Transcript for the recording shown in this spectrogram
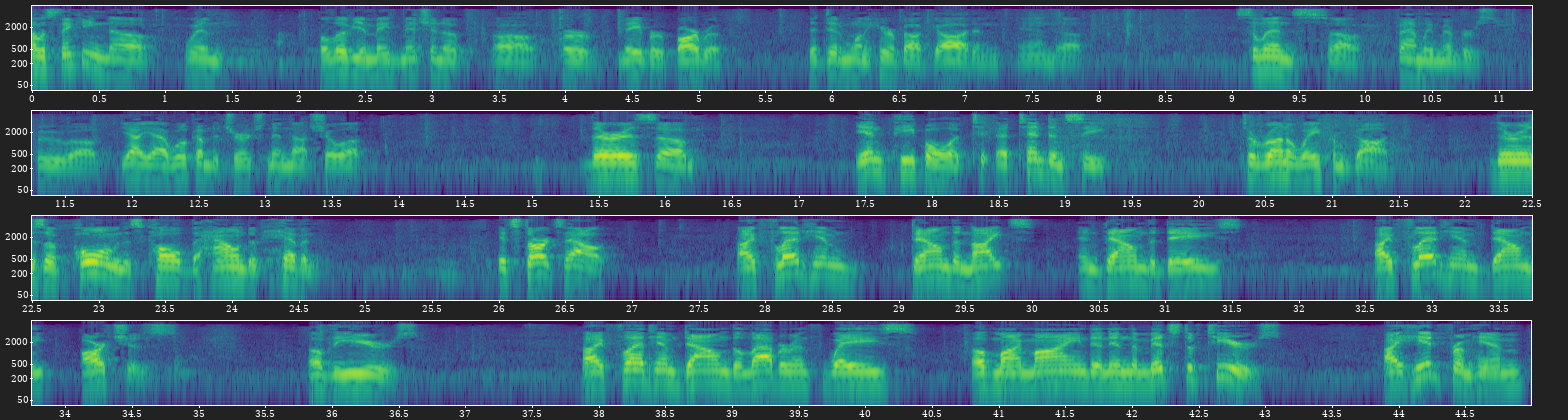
I was thinking uh, when Olivia made mention of uh, her neighbor Barbara that didn't want to hear about God, and and uh, Celine's uh, family members who, uh, yeah, yeah, we'll come to church and then not show up. There is um, in people a, t- a tendency to run away from God. There is a poem that's called "The Hound of Heaven." It starts out, "I fled him down the nights and down the days." I fled him down the arches of the years. I fled him down the labyrinth ways of my mind, and in the midst of tears, I hid from him,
